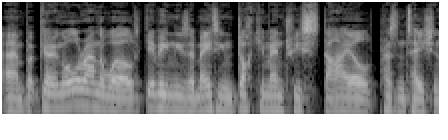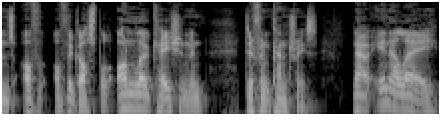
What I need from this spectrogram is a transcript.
um, but going all around the world, giving these amazing documentary style presentations of, of the gospel on location in different countries. Now, in LA,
